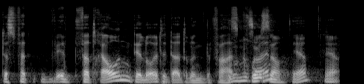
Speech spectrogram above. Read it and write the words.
Das Ver- Vertrauen der Leute da drin vorhanden sein. größer. Ja? Ja.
